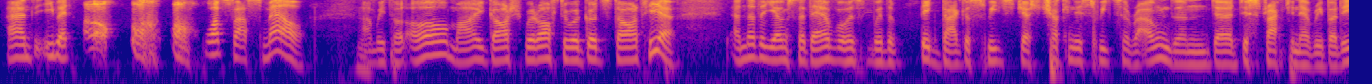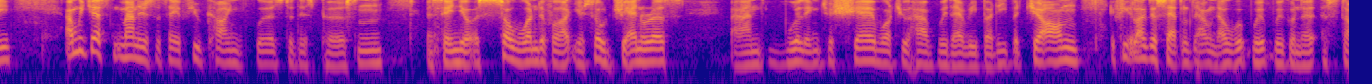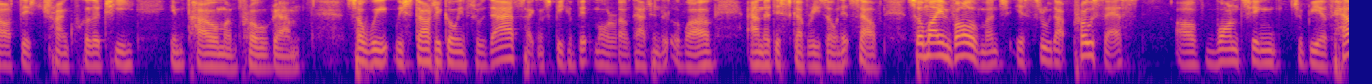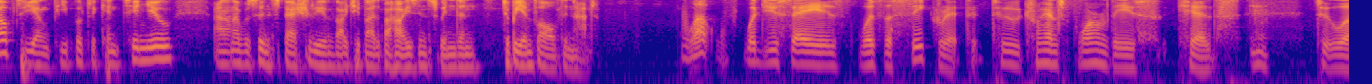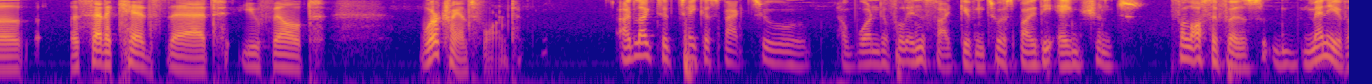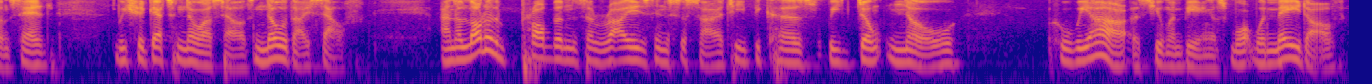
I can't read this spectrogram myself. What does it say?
And he went, oh, oh, oh, what's that smell? Mm. And we thought, oh my gosh, we're off to a good start here. Another youngster there was with a big bag of sweets, just chucking his sweets around and uh, distracting everybody. And we just managed to say a few kind words to this person and saying, you're so wonderful, you're so generous and willing to share what you have with everybody. But John, if you'd like to settle down now, we're, we're going to start this tranquility empowerment program. So we, we started going through that. I can speak a bit more about that in a little while, and the discovery zone itself. So my involvement is through that process of wanting to be of help to young people to continue. And I was especially invited by the Baha'is in Swindon to be involved in that. What would you say is was the secret to transform these kids mm. to a, a set of kids that you felt were transformed? I'd like to take us back to a wonderful insight given to us by the ancient philosophers. Many of them said we should get to know ourselves, know thyself. And a lot of the problems arise in society because we don't know who we are as human beings, what we're made of.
